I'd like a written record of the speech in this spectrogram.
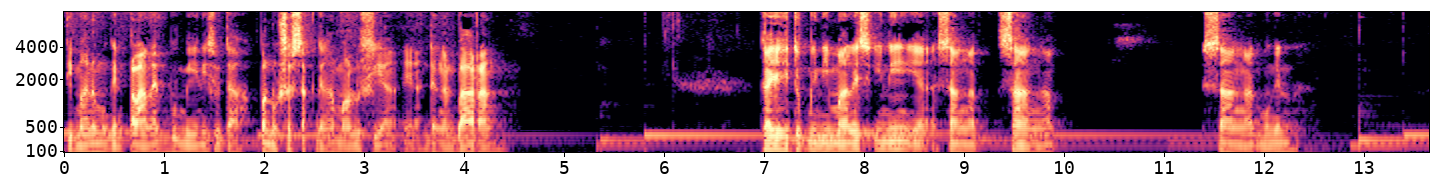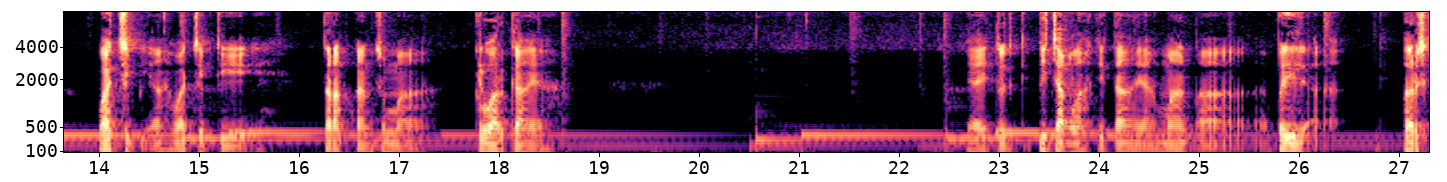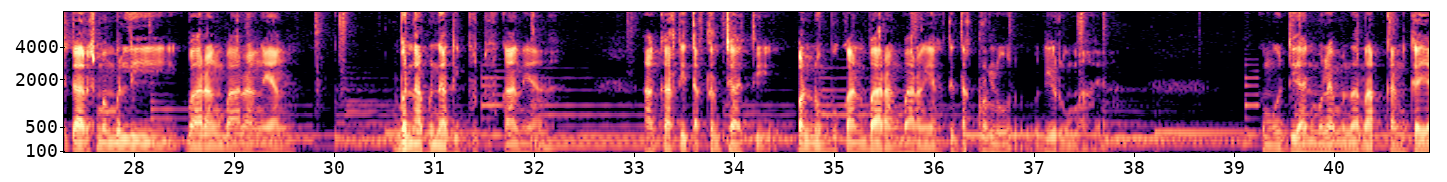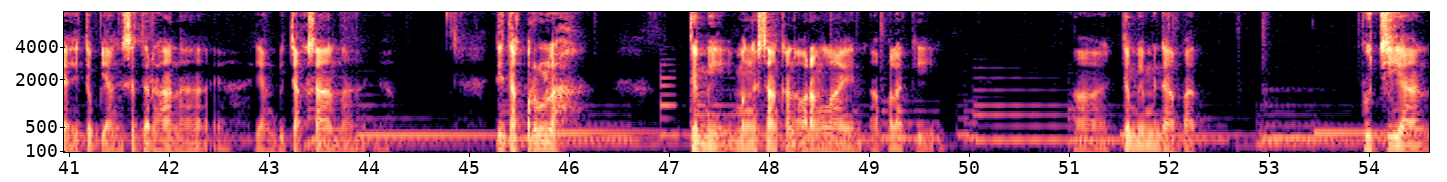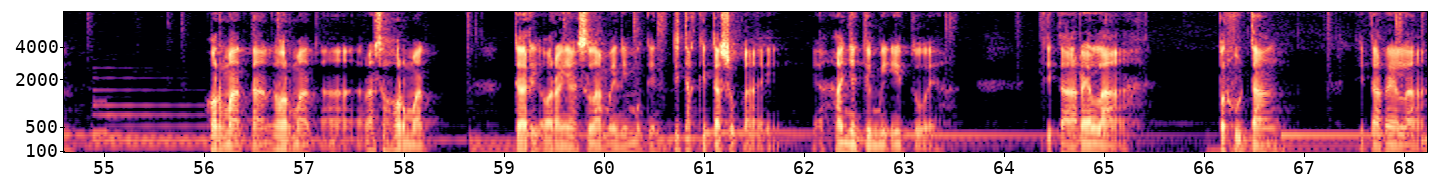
di mana mungkin planet bumi ini sudah penuh sesak dengan manusia ya dengan barang. Gaya hidup minimalis ini ya sangat sangat sangat mungkin wajib ya wajib diterapkan semua keluarga ya. Yaitu bijaklah kita ya beli harus kita harus membeli barang-barang yang benar-benar dibutuhkan ya agar tidak terjadi penumpukan barang-barang yang tidak perlu di rumah ya kemudian mulai menerapkan gaya hidup yang sederhana ya, yang bijaksana ya. tidak perlulah demi mengesankan orang lain apalagi uh, demi mendapat pujian hormatan hormat uh, rasa hormat dari orang yang selama ini mungkin tidak kita sukai ya. Hanya demi itu ya. Kita rela berhutang kita rela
